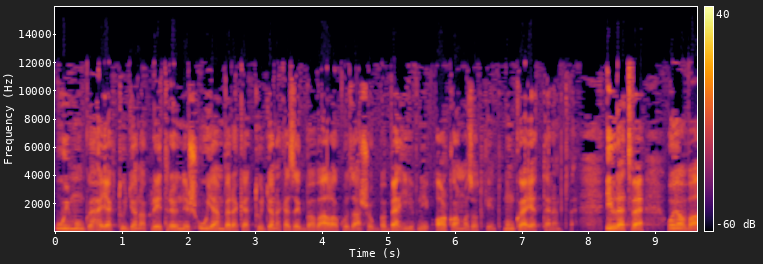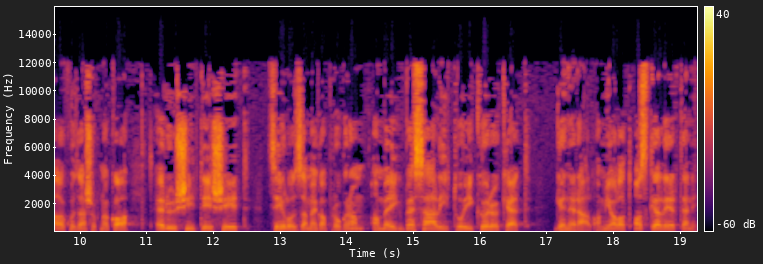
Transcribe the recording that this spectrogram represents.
új munkahelyek tudjanak létrejönni, és új embereket tudjanak ezekbe a vállalkozásokba behívni alkalmazottként, munkahelyet teremtve. Illetve olyan vállalkozásoknak az erősítését célozza meg a program, amelyik beszállítói köröket generál, ami alatt azt kell érteni,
